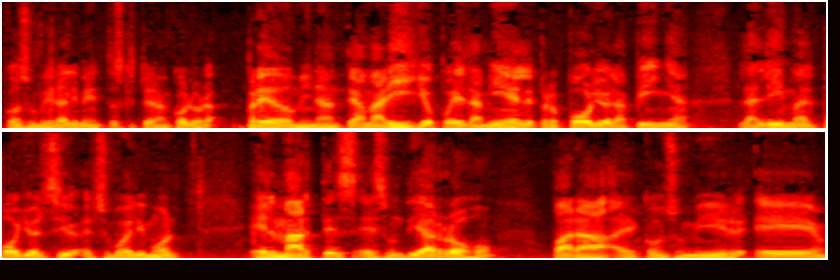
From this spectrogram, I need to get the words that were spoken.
consumir alimentos que tuvieran color predominante amarillo, pues la miel, el propóleo, la piña, la lima, el pollo, el, zumo de limón. El martes es un día rojo para eh, consumir eh,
